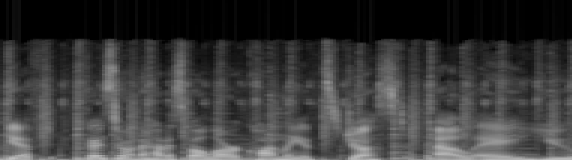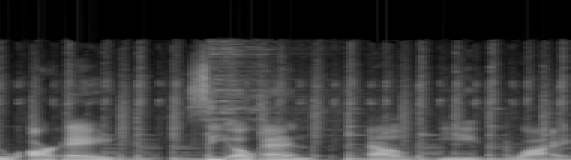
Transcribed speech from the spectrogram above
gift. If you guys don't know how to spell Laura Conley, it's just L A U R A C O N L E Y.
